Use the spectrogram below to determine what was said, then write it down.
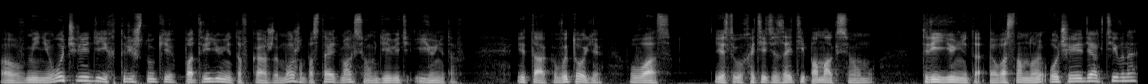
В мини-очереди их 3 штуки, по 3 юнита в каждой. Можно поставить максимум 9 юнитов. Итак, в итоге у вас, если вы хотите зайти по максимуму, 3 юнита в основной очереди активно.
